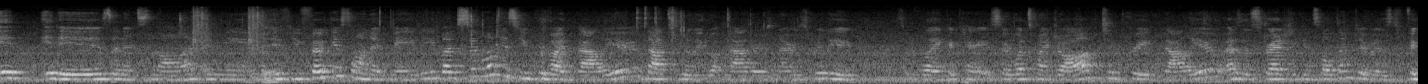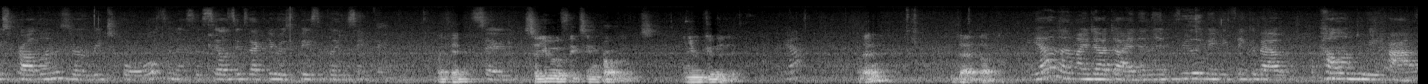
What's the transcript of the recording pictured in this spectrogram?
It, it is and it's not. I mean, Okay. if you focus on it, maybe, but so long as you provide value, that's really what matters. And I was really sort of like, okay, so what's my job? To create value. As a strategy consultant, it was fix problems or reach goals, and as a sales executive, it was basically the same thing. Okay. So, So you were fixing problems, and you were good at it. yeah. No? Your dad died. Yeah, then my dad died, and it really made me think about how long do we have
